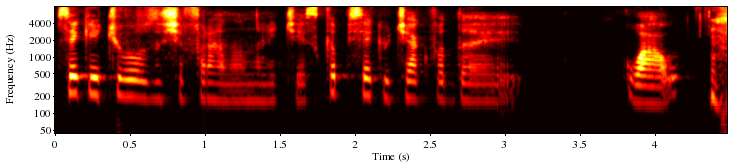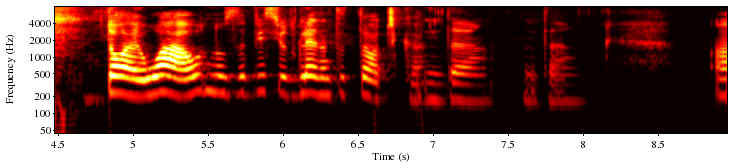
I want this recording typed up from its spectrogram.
всеки е чувал за шафрана, нали, че е скъп и всеки очаква да е вау. Той е вау, но зависи от гледната точка. Да, да. А,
